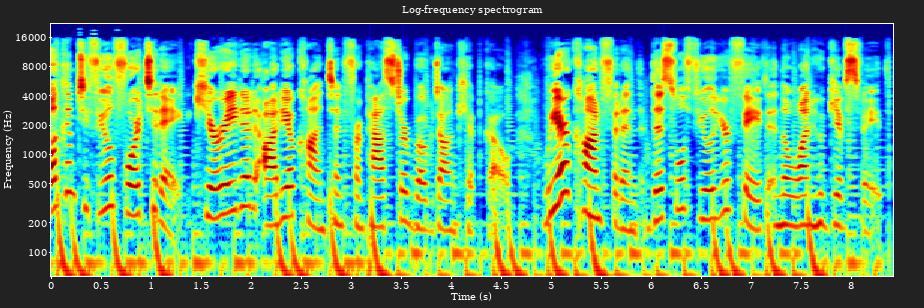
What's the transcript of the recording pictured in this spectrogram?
Welcome to Fuel for Today, curated audio content from Pastor Bogdan Kipko. We are confident this will fuel your faith in the one who gives faith.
